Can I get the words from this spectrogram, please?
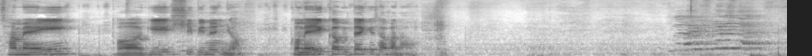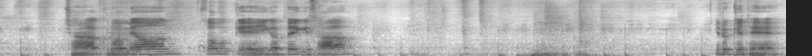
3a 더하기 12는 0 그럼 a 값은 빼기 4가 나와. 자 그러면 써볼게. A가 빼기 4 이렇게 돼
